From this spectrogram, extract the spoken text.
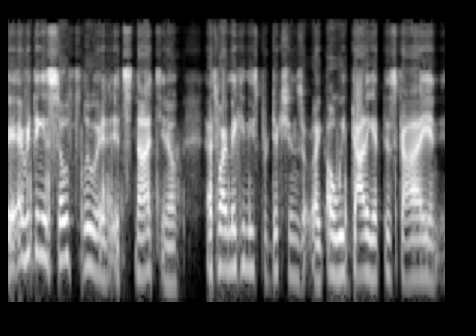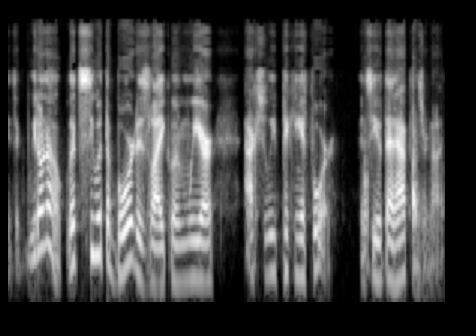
everything is so fluid. It's not, you know, that's why making these predictions like, oh, we got to get this guy, and like, we don't know. Let's see what the board is like when we are actually picking it for and see if that happens or not.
